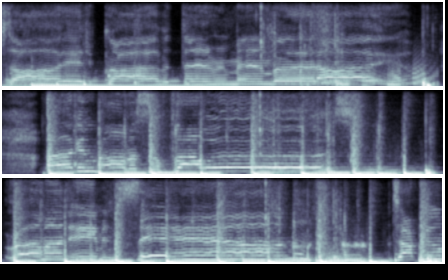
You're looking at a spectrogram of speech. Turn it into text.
Started to cry, but then remembered I I can buy myself flowers. Write my name in the sand. Talk to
